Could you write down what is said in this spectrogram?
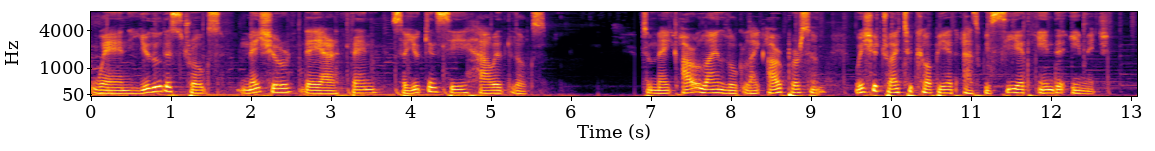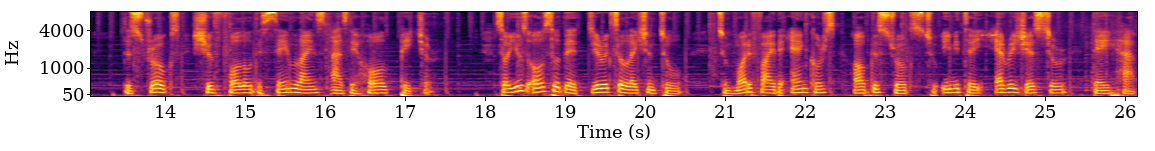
When you do the strokes, make sure they are thin so you can see how it looks. To make our line look like our person, we should try to copy it as we see it in the image. The strokes should follow the same lines as the whole picture. So use also the direct selection tool to modify the anchors of the strokes to imitate every gesture they have.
